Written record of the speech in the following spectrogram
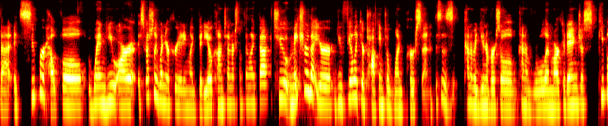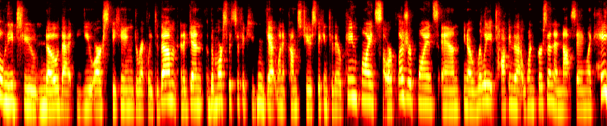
that it's super helpful when you are, especially when you're creating like video content or something like that, to make sure that you're, you feel like you're talking to one person. This is kind of a universal kind of rule in marketing. Just people need to know that you are speaking directly to them. And again, the more specific you can get when it comes to speaking to their pain points or pleasure points and, you know, really talking to that one person and not saying like, hey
